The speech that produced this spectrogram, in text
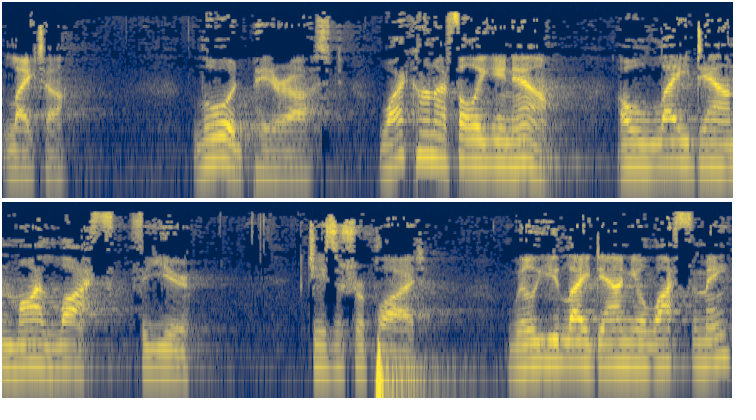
later. Lord, Peter asked, Why can't I follow you now? I will lay down my life for you. Jesus replied, Will you lay down your life for me?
